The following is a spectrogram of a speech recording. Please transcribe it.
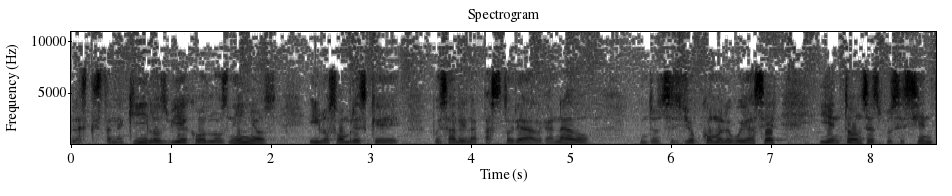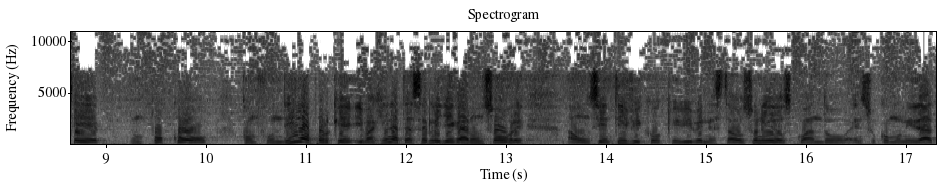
las que están aquí, los viejos, los niños y los hombres que pues salen a pastorear al ganado. Entonces yo cómo le voy a hacer? Y entonces pues se siente un poco confundida porque imagínate hacerle llegar un sobre a un científico que vive en Estados Unidos cuando en su comunidad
